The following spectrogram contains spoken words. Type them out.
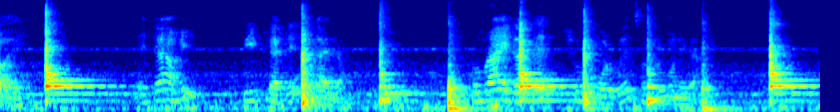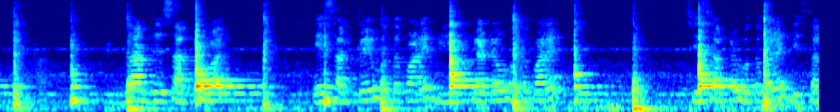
লয় এটা আমি বি ফ্ল্যাটে গাইলাম তোমরা এটাতে শুরু করবে ছোট মনিরা যার যে সার্পে হয় এ সার্পে হতে পারে বি ফ্ল্যাটেও হতে পারে সি সার্পে হতে পারে ডি সার্পে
